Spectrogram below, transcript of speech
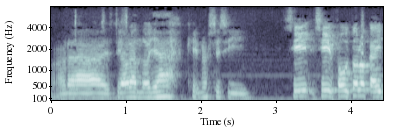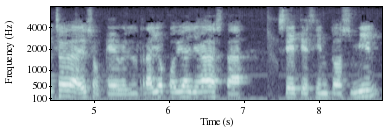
Ahora estoy hablando ya que no sé si... Sí, sí, Fouto lo que ha dicho era eso, que el Rayo podía llegar hasta 700.000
